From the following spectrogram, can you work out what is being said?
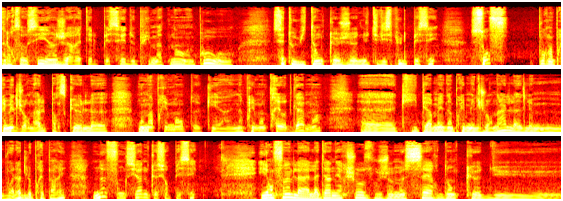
Alors ça aussi, hein, j'ai arrêté le PC depuis maintenant peu 7 ou 8 ans que je n'utilise plus le PC, sauf pour imprimer le journal parce que mon imprimante, qui est une imprimante très haut de gamme, hein, euh, qui permet d'imprimer le journal, voilà, de le préparer, ne fonctionne que sur PC. Et enfin, la, dernière chose où je me sers donc du,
